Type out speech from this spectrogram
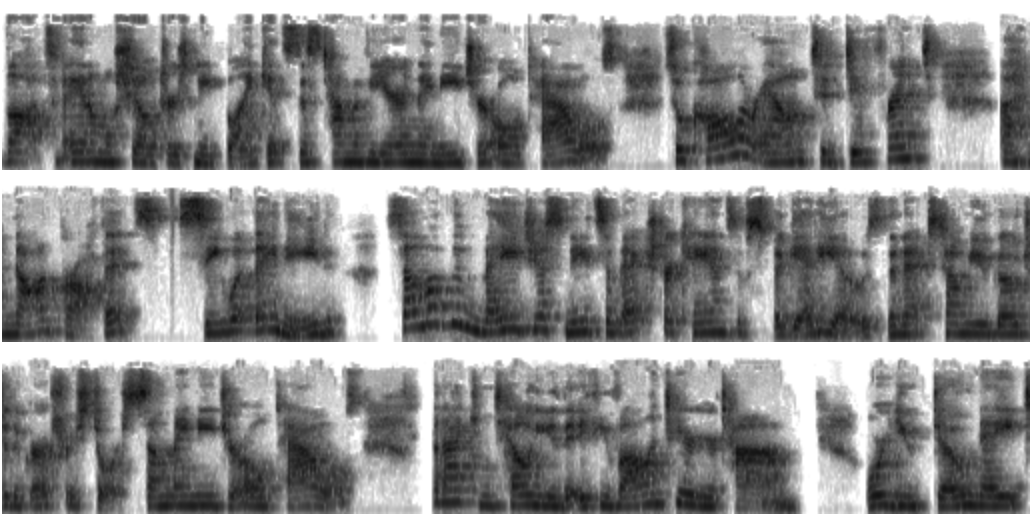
Lots of animal shelters need blankets this time of year and they need your old towels. So call around to different uh, nonprofits, see what they need. Some of them may just need some extra cans of SpaghettiOs the next time you go to the grocery store. Some may need your old towels. But I can tell you that if you volunteer your time or you donate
